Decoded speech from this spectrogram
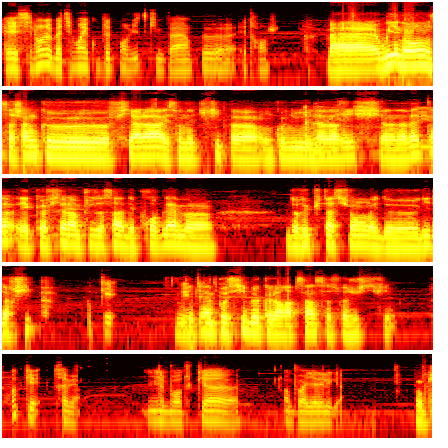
Et sinon, le bâtiment est complètement vide, ce qui me paraît un peu euh, étrange. Bah oui non, sachant que Fiala et son équipe euh, ont connu ah une avarie à la navette et que Fiala en plus de ça a des problèmes de réputation et de leadership. Ok. Il n'est pas impossible que leur absence soit justifiée. Ok, très bien. Mais bon, en tout cas, on pourra y aller les gars. Ok,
